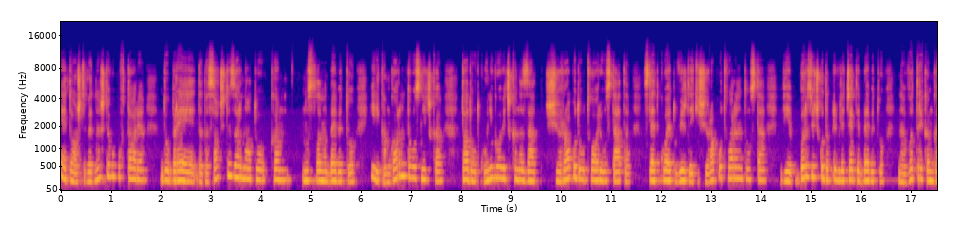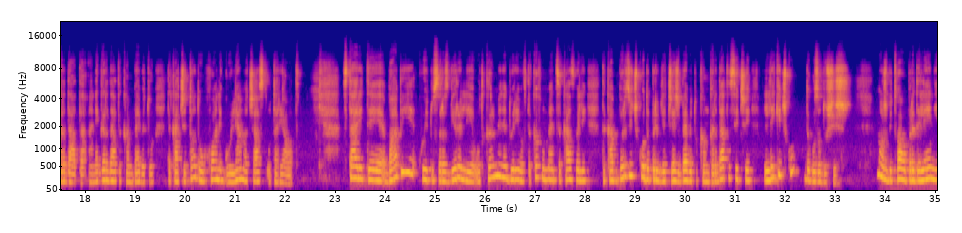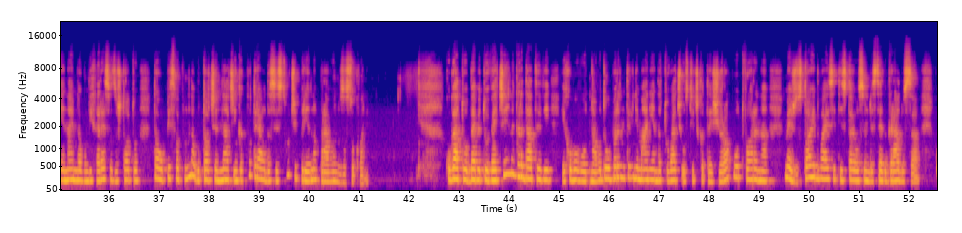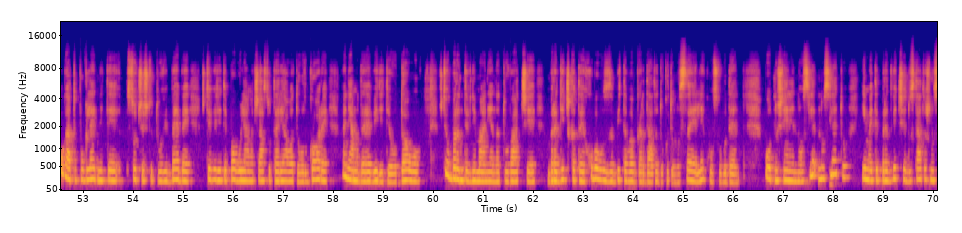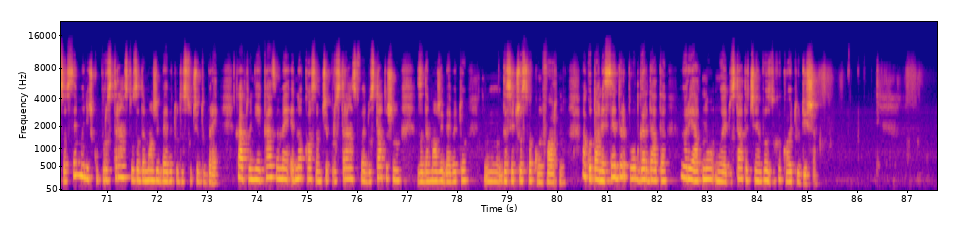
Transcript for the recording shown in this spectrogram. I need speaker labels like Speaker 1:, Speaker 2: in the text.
Speaker 1: Ето още веднъж ще го повторя. Добре е да насочите зърното към носа на бебето или към горната усничка, то да отклони главичка назад, широко да отвори устата, след което, виждайки широко отворената уста, вие бързичко да привлечете бебето навътре към гърдата, а не гърдата към бебето, така че то да охване голяма част от ареалата. Старите баби, които са разбирали от кърмене, дори в такъв момент са казвали така бързичко да привлечеш бебето към гърдата си, че лекичко да го задушиш. Може би това определение най-много ми харесва, защото то описва по много точен начин какво трябва да се случи при едно правилно засукване. Когато бебето вече е на гърдата ви, е хубаво отново да обърнете внимание на това, че устичката е широко отворена между 120 и 180 градуса. Когато погледнете сучещото ви бебе, ще видите по-голяма част от ареалата отгоре, а няма да я видите отдолу. Ще обърнете внимание на това, че брадичката е хубаво забита в гърдата, докато носа е леко освободен. По отношение на нослето, имайте предвид, че е достатъчно съвсем мъничко пространство, за да може бебето да случи добре. Както ние казваме, едно косъмче пространство е достатъчно, за да може бебето да се чувства комфортно. Ако то не се дърпа от гърдата, вероятно му е достатъчен въздуха, който диша.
